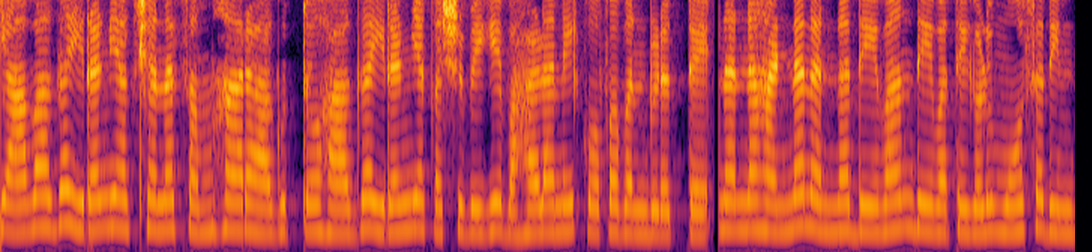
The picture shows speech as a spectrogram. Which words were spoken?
ಯಾವಾಗ ಹಿರಣ್ಯಾಕ್ಷನ ಸಂಹಾರ ಆಗುತ್ತೋ ಆಗ ಹಿರಣ್ಯಕಶುಬಿಗೆ ಬಹಳನೇ ಕೋಪ ಬಂದ್ಬಿಡುತ್ತೆ. ನನ್ನ ಅಣ್ಣನನ್ನ ದೇವಾನ್ ದೇವತೆಗಳು ಮೋಸದಿಂದ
